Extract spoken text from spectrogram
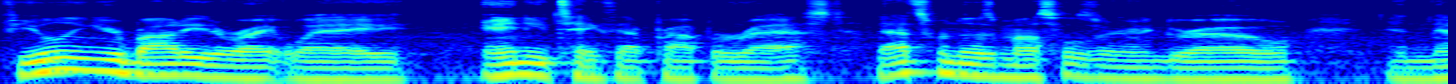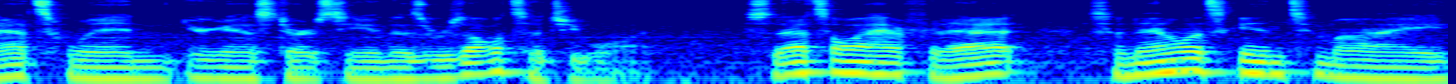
fueling your body the right way, and you take that proper rest. That's when those muscles are going to grow, and that's when you're going to start seeing those results that you want. So that's all I have for that. So now let's get into my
